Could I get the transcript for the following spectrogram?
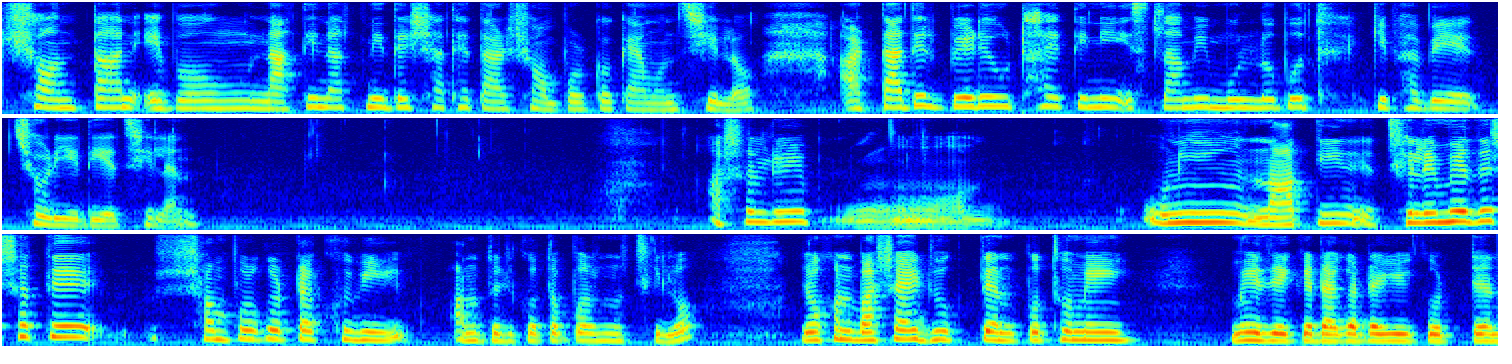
সন্তান এবং নাতি নাতনিদের সাথে তার সম্পর্ক কেমন ছিল? আর তাদের বেড়ে ওঠায় তিনি ইসলামী মূল্যবোধ কীভাবে ছড়িয়ে দিয়েছিলেন? আসলে উনি নাতি ছেলে মেয়েদের সাথে সম্পর্কটা খুবই আন্তরিকতাপূর্ণ ছিল। যখন বাসায় ঢুকতেন, প্রথমেই মেয়েদেরকে ডাকাডাকি করতেন।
